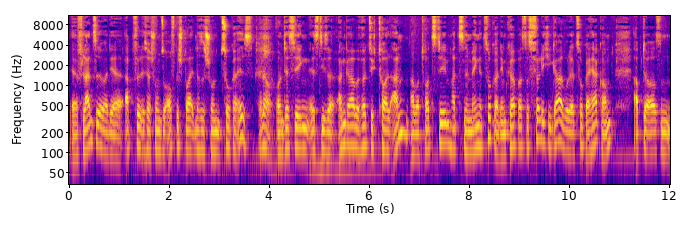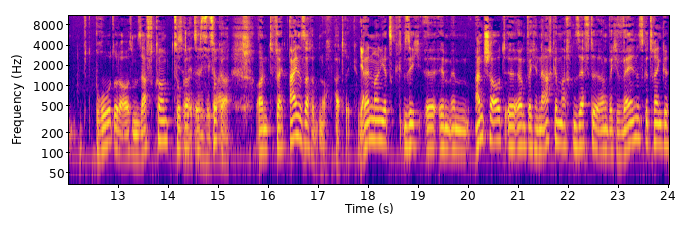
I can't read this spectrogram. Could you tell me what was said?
äh, Pflanze oder der Apfel ist ja schon so aufgespalten, dass es schon Zucker ist. Genau. Und deswegen ist diese Angabe, hört sich toll an, aber trotzdem hat es eine Menge Zucker. Dem Körper ist das völlig egal, wo der Zucker herkommt. Ob der aus dem Brot oder aus dem Saft kommt, Zucker ist, ist Zucker. Und vielleicht eine Sache noch, Patrick. Ja. Wenn man jetzt sich äh, im, im anschaut, äh, irgendwelche nachgemachten Säfte, irgendwelche Wellnessgetränke.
